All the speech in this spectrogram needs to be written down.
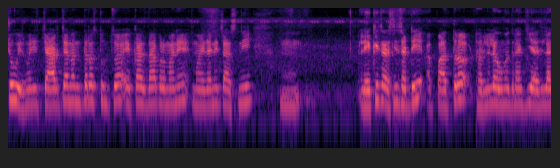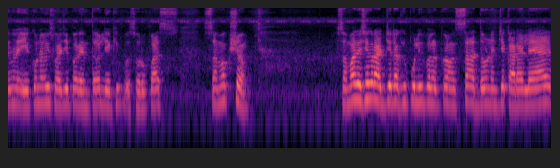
चोवीस म्हणजे चारच्या नंतरच तुमचं एकाच दहाप्रमाणे मैदानी चाचणी लेखी चाचणीसाठी पात्र ठरलेल्या उमेदवारांची यादी लागणार एकोणावीस वाजेपर्यंत लेखी स्वरूपात समक्ष. समादेशक राज्य राखीव पोलीस बल क्रमांक सात दोन यांचे कार्यालयात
